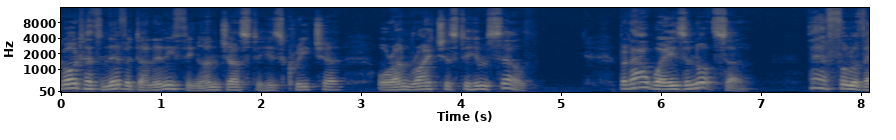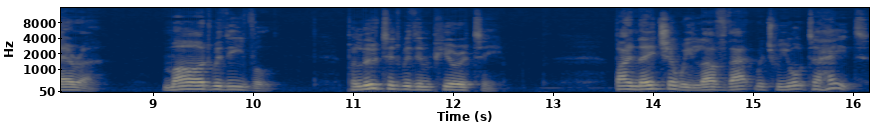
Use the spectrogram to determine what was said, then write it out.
God hath never done anything unjust to his creature or unrighteous to himself. But our ways are not so. They are full of error, marred with evil, polluted with impurity. By nature we love that which we ought to hate.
